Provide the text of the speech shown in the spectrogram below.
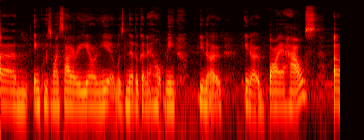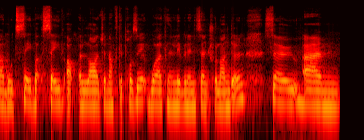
um, increase my salary year on year was never going to help me, you know, you know, buy a house um, or to save up save up a large enough deposit working and living in central London. So um,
